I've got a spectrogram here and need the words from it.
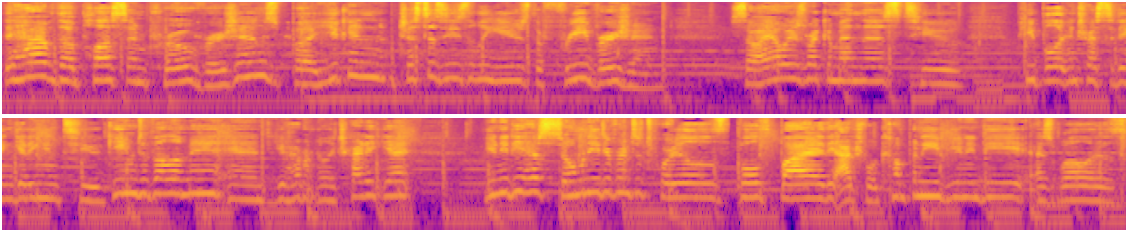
they have the plus and pro versions, but you can just as easily use the free version. So I always recommend this to people interested in getting into game development and you haven't really tried it yet. Unity has so many different tutorials, both by the actual company of Unity as well as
